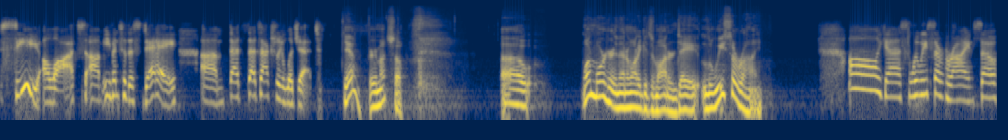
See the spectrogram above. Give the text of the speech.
see a lot, um, even to this day. Um, that's that's actually legit. Yeah, very much so. Uh, one more here, and then I want to get to modern day. Louisa Rhine Oh, yes, Louisa Rhine. So,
